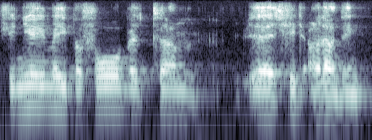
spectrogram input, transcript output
she knew me before, but um, yeah, she. I don't think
